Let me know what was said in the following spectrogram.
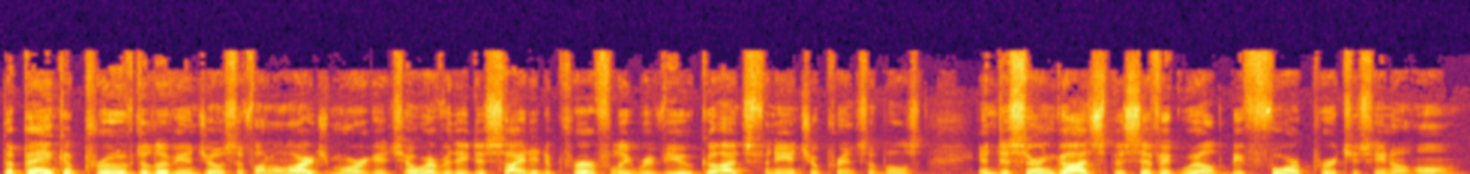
The bank approved Olivia and Joseph on a large mortgage. However, they decided to prayerfully review God's financial principles and discern God's specific will before purchasing a home.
